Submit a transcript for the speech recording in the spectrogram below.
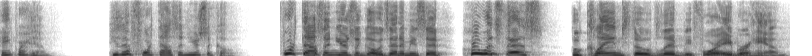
Abraham, he lived 4,000 years ago. 4,000 years ago, his enemies said, Who is this who claims to have lived before Abraham?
